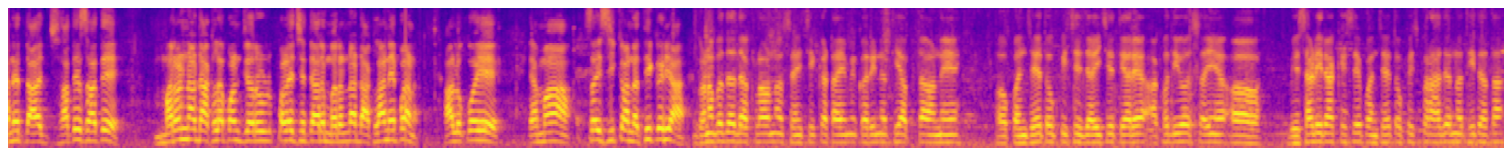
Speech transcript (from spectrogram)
અને સાથે સાથે મરણના દાખલા પણ જરૂર પડે છે ત્યારે મરણના દાખલાને પણ આ લોકોએ એમાં સહી સિક્કા નથી કર્યા. ઘણા બધા દાખલાઓના સહી સિક્કા ટાઈમે કરી નથી આપતા અને પંચાયત ઓફિસે જાય છે ત્યારે આખો દિવસ અહીંયા બેસાડી રાખે છે. પંચાયત ઓફિસ પર હાજર નથી થતા.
